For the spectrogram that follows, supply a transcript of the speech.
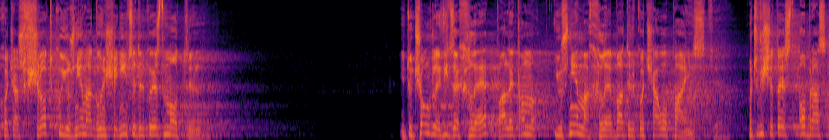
chociaż w środku już nie ma gąsienicy, tylko jest motyl. I tu ciągle widzę chleb, ale tam już nie ma chleba, tylko ciało pańskie. Oczywiście to jest obraz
